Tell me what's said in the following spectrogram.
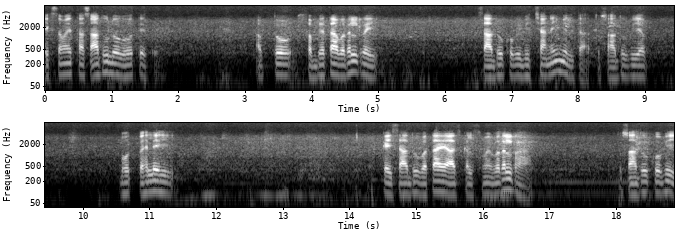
एक समय था साधु लोग होते थे। अब तो सभ्यता बदल रही। साधु को भी भिक्षा नहीं मिलता तो साधु भी अब बहुत पहले ही कई साधु बताए, आजकल समय बदल रहा तो साधु को भी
